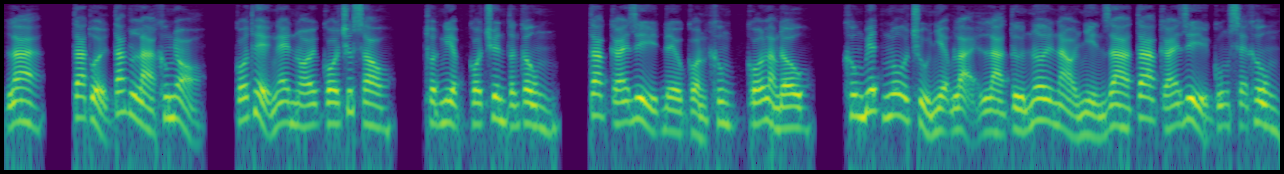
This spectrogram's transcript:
Là, ta tuổi tác là không nhỏ, có thể nghe nói có trước sau, thuật nghiệp có chuyên tấn công, ta cái gì đều còn không có làm đâu, không biết ngô chủ nhiệm lại là từ nơi nào nhìn ra ta cái gì cũng sẽ không.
